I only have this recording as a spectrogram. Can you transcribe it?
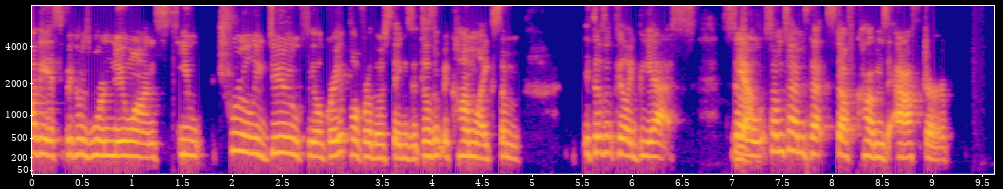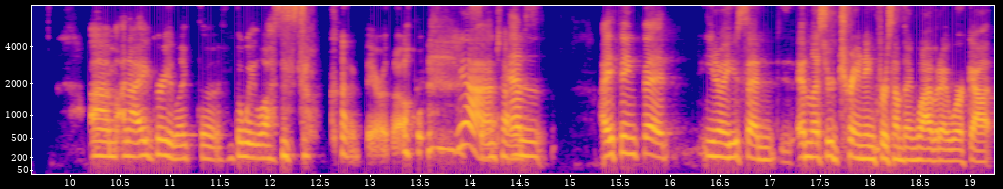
obvious it becomes more nuanced. You truly do feel grateful for those things. It doesn't become like some it doesn't feel like bs so Yeah. sometimes that stuff comes after um, and I agree, like the the weight loss is still kind of there though. yeah Sometimes. and I think that you know, you said unless you're training for something, why would I work out?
